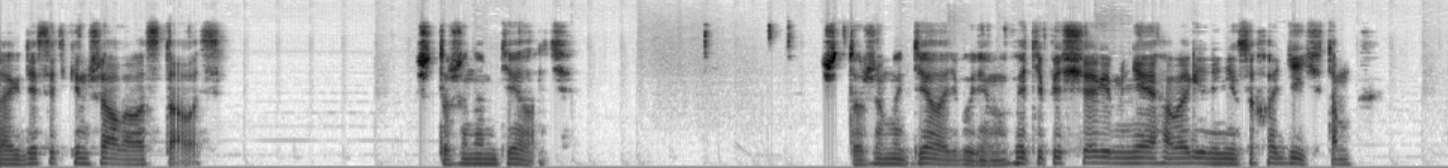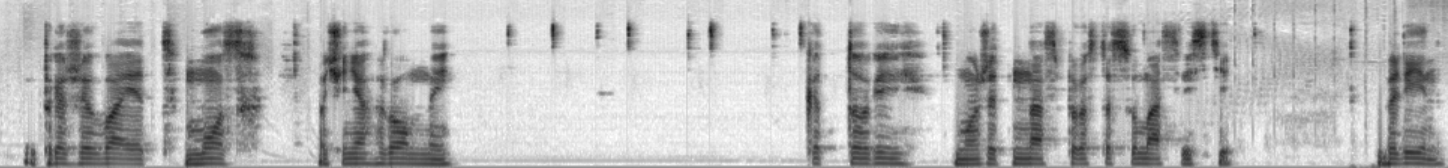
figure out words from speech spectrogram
Так, 10 кинжалов осталось. Что же нам делать? Что же мы делать будем? В эти пещеры мне говорили не заходить. Там проживает мозг очень огромный, который может нас просто с ума свести. Блин.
